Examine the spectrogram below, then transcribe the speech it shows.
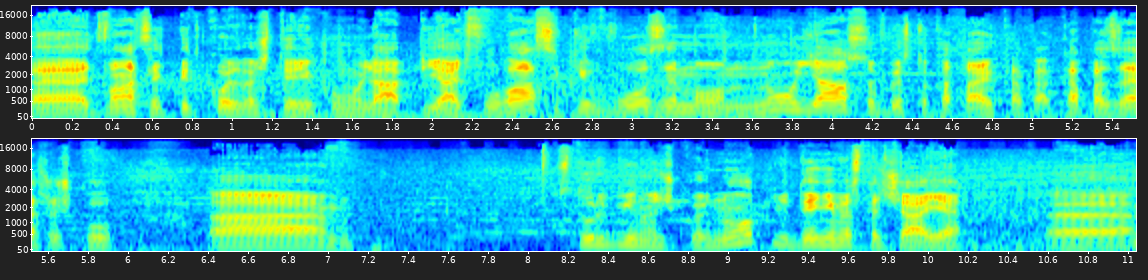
Е, 12 підколь, 24 кумуля, 5 фугасиків возимо. Ну, я особисто катаю КПЗшечку. Е, з турбіночкою. Ну, от людині вистачає, е,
